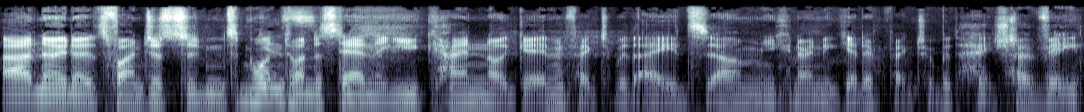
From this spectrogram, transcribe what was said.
Uh, no, no, it's fine. Just it's important to understand that you cannot get infected with AIDS. Um, you can only get infected with HIV.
